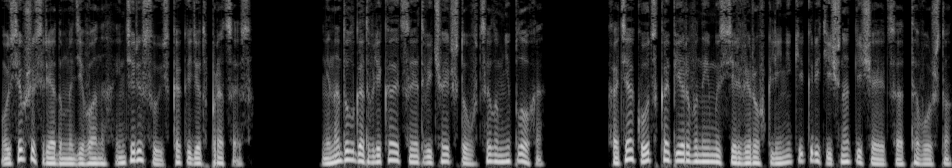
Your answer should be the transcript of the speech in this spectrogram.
Усевшись рядом на диван, интересуюсь, как идет процесс. Ненадолго отвлекается и отвечает, что в целом неплохо. Хотя код, скопированный им из серверов клиники, критично отличается от того, что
